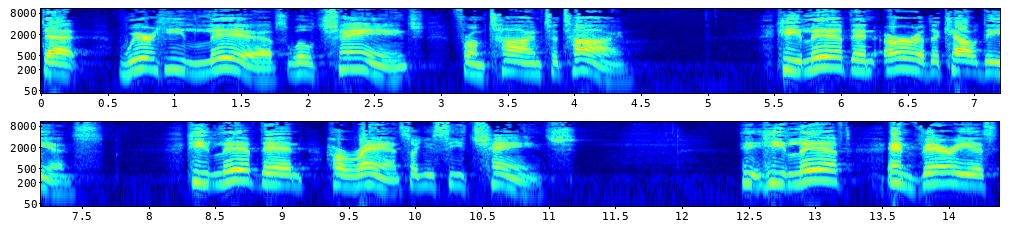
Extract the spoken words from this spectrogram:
that where he lives will change from time to time. He lived in Ur of the Chaldeans. He lived in Haran, so you see change. He, he lived in various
